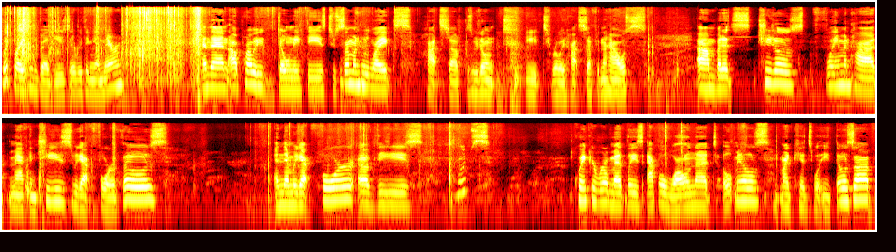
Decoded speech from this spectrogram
with rice and veggies, everything in there. And then I'll probably donate these to someone who likes hot stuff because we don't eat really hot stuff in the house. Um, but it's Cheetos Flamin' Hot Mac and Cheese. We got four of those. And then we got four of these, oops, Quaker Real Medleys Apple Walnut Oatmeals. My kids will eat those up.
